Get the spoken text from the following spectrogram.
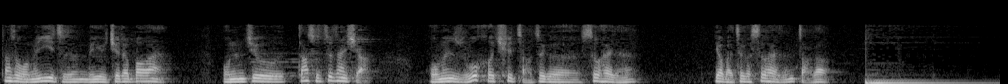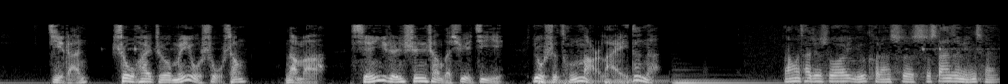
但是我们一直没有接到报案，我们就当时就在想，我们如何去找这个受害人，要把这个受害人找到。既然受害者没有受伤，那么嫌疑人身上的血迹又是从哪儿来的呢？然后他就说，有可能是十三日凌晨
